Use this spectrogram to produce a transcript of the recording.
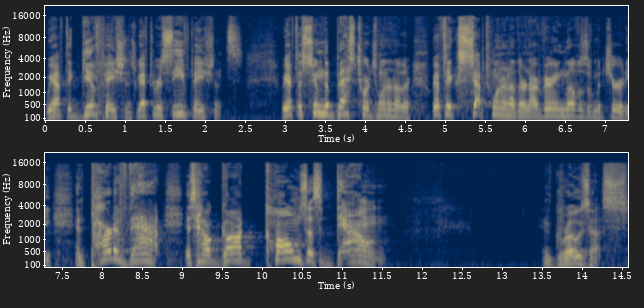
We have to give patience. We have to receive patience. We have to assume the best towards one another. We have to accept one another in our varying levels of maturity. And part of that is how God calms us down and grows us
